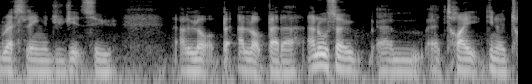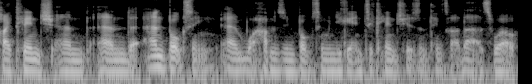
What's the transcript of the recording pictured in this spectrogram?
wrestling and jiu-jitsu a lot a lot better. And also um, Thai you know Thai clinch and and and boxing and what happens in boxing when you get into clinches and things like that as well.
